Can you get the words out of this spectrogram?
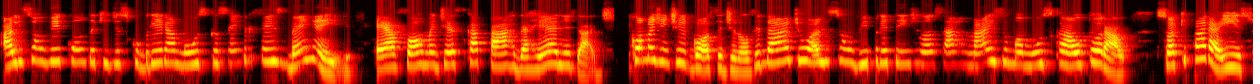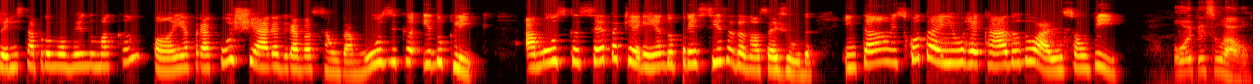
Alisson V conta que descobrir a música sempre fez bem a ele. É a forma de escapar da realidade. E como a gente gosta de novidade, o Alisson V pretende lançar mais uma música autoral. Só que para isso ele está promovendo uma campanha para custear a gravação da música e do clipe. A música Cê Tá Querendo precisa da nossa ajuda. Então escuta aí o recado do Alisson V. Oi pessoal,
